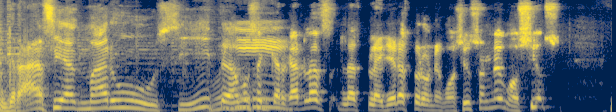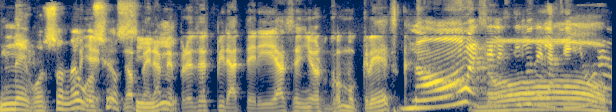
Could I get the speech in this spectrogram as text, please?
Gracias, Maru. Sí, te vamos a encargar las, las playeras, pero negocios son negocios. Negocio, negocio, no, sí. espérame, pero eso es piratería, señor, ¿cómo crees? No, es el estilo de la señora.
